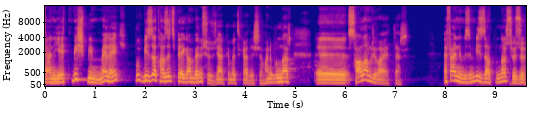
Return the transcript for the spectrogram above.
Yani 70 bin melek bu bizzat Hazreti Peygamber'in sözü. Yani kıymetli kardeşlerim. Hani bunlar e, sağlam rivayetler. Efendimizin bizzat bunlar sözü.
